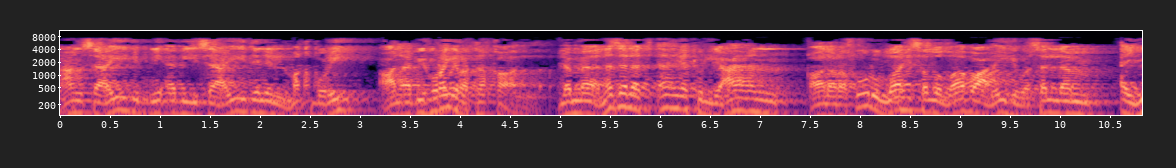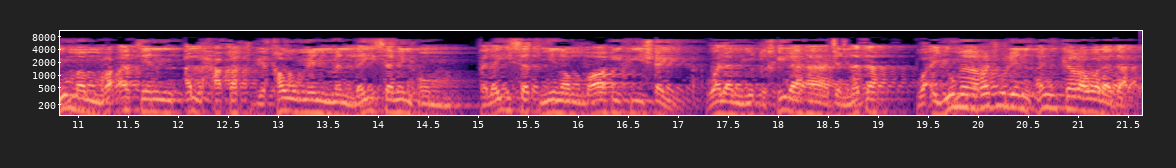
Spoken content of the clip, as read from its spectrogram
عن سعيد بن أبي سعيد المقبري عن أبي هريرة قال لما نزلت آية اللعان قال رسول الله صلى الله عليه وسلم أيما امرأة ألحقت بقوم من ليس منهم فليست من الله في شيء ولن يدخلها جنته وأيما رجل أنكر ولده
